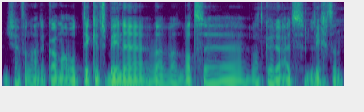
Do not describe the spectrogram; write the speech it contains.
Je zei van nou, er komen allemaal tickets binnen. Wat, wat, wat, wat kun je eruit lichten?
